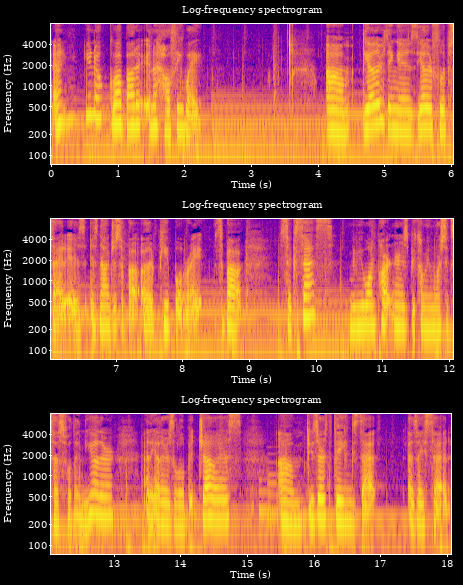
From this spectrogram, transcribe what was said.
and you know go about it in a healthy way um, the other thing is the other flip side is is not just about other people right? It's about success. Maybe one partner is becoming more successful than the other and the other is a little bit jealous. Um, these are things that as i said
